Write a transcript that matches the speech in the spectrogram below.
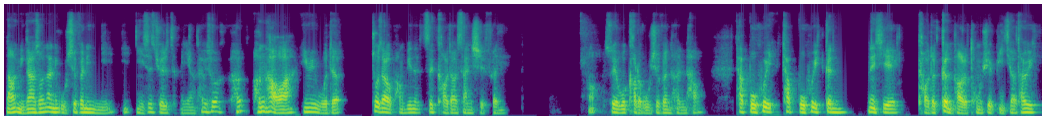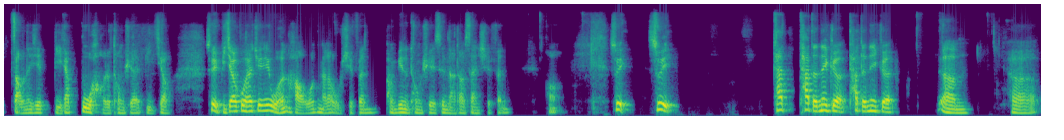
然后你跟他说：‘那你五十分，你你你是觉得怎么样？’他就说：‘很很好啊，因为我的坐在我旁边的只考到三十分，哦，所以我考了五十分很好。’他不会，他不会跟那些考得更好的同学比较，他会找那些比他不好的同学来比较。所以比较过，他觉得：‘哎，我很好，我拿到五十分，旁边的同学是拿到三十分。’哦，所以所以。他他的那个他的那个，嗯呃，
